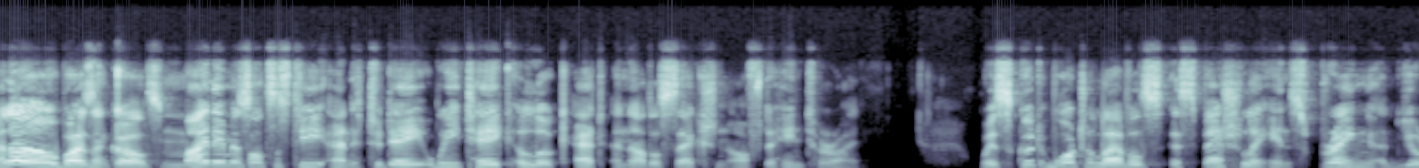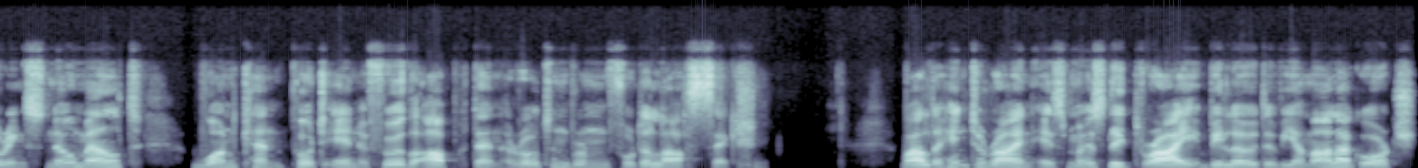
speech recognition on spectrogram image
Hello boys and girls, my name is Otzes T and today we take a look at another section of the Hinterrhein. With good water levels, especially in spring during snow melt, one can put in further up than Rothenbrunn for the last section. While the Hinterrhein is mostly dry below the Viamala Gorge,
